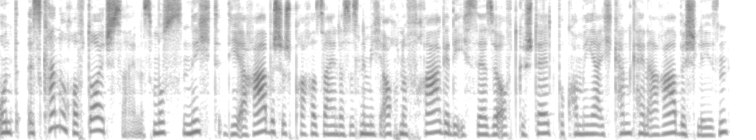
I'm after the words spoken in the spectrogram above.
Und es kann auch auf Deutsch sein. Es muss nicht die arabische Sprache sein. Das ist nämlich auch eine Frage, die ich sehr, sehr oft gestellt bekomme. Ja, ich kann kein Arabisch lesen.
